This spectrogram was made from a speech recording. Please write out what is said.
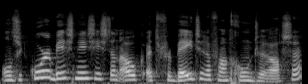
Onze core business is dan ook het verbeteren van groenterassen.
